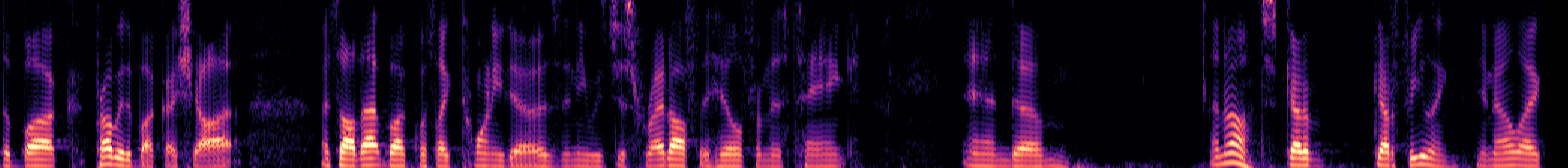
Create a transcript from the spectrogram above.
the buck, probably the buck I shot. I saw that buck with like 20 does and he was just right off the hill from this tank. And um, I don't know, just got a got a feeling, you know, like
